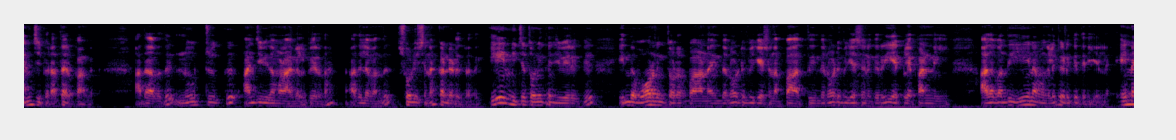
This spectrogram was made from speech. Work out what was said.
அஞ்சு பேராக தான் இருப்பாங்க. அதாவது நூற்றுக்கு அஞ்சு விதமான பேர் தான் அதில் வந்து சொல்யூஷனை கண்டெடுக்கிறது. ஏன் மிச்சம் தொண்ணூத்தஞ்சு பேருக்கு இந்த வார்னிங் தொடர்பான இந்த நோட்டிஃபிகேஷனை பார்த்து இந்த நோட்டிஃபிகேஷனுக்கு ரீஅப்ளை பண்ணி அதை வந்து ஏன் அவங்களுக்கு எடுக்க தெரியல? என்ன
